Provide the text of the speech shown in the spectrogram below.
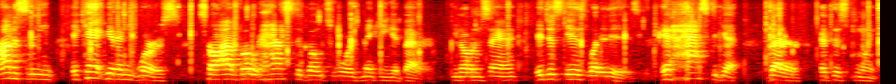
Honestly, it can't get any worse. So our vote has to go towards making it better. You know what I'm saying? It just is what it is. It has to get better at this point.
